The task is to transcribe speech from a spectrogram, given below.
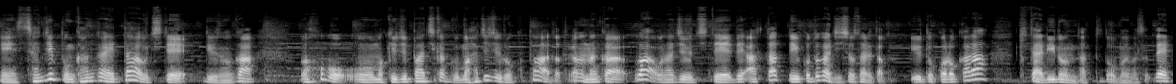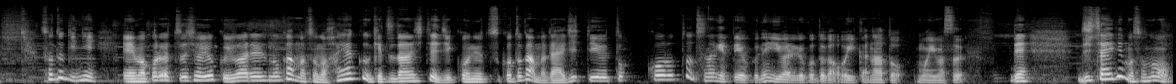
えー30分考えた打ち手っていうのが、まあ、ほぼ、まあ、90%近く、まあ、86%だったかななんかは同じ打ち手であったっていうことが実証されたというところから来た理論だったと思います。で、その時に、えーまあ、これは通称よく言われるのが、まあ、その早く決断して実行に移すことが、まあ、大事っていうところとつなげてよくね、言われることが多いかなと思います。で、実際でもその、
